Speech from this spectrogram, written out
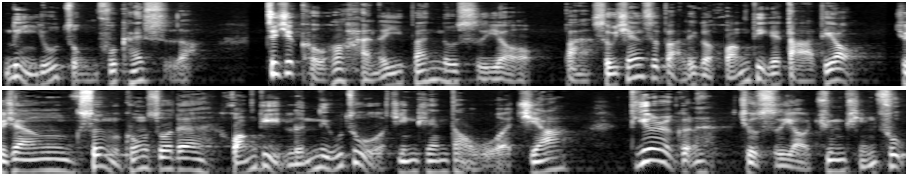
另有种乎开始啊。这些口号喊的一般都是要把，首先是把那个皇帝给打掉，就像孙悟空说的“皇帝轮流坐，今天到我家”。第二个呢，就是要均贫富。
